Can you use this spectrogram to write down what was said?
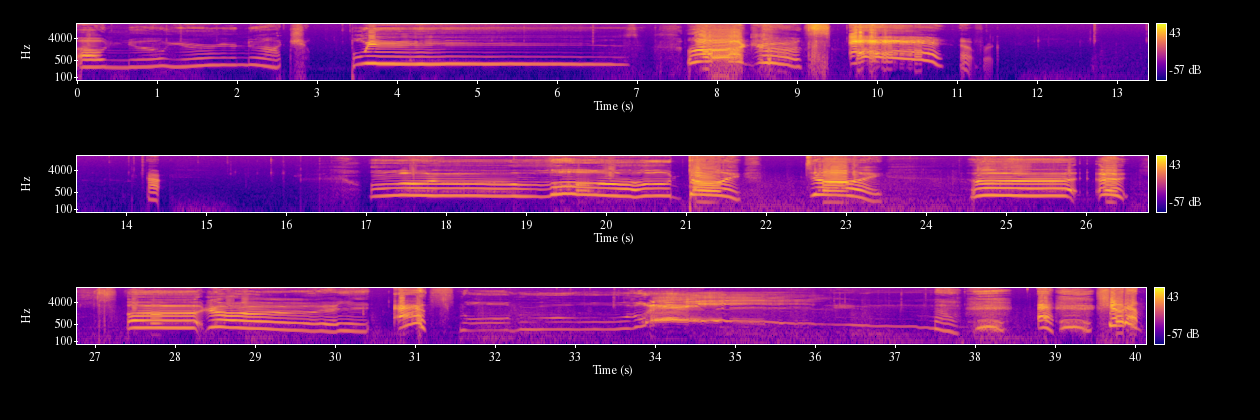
Oh no, you're not. Please! Oh, frick. Ah. Oh, die! Die! Uh, uh, uh, die! Ah! Ah, shoot him!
